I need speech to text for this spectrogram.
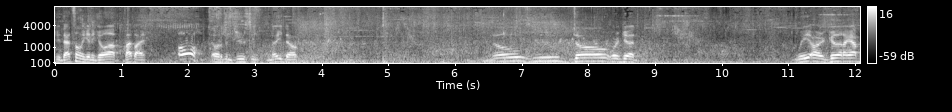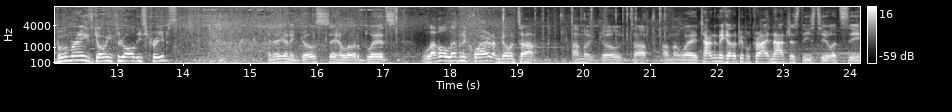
Dude, that's only gonna go up. Bye bye. Oh, that would have been juicy. No, you don't. No, you don't. We're good. We are good. I got boomerangs going through all these creeps. And they're gonna go say hello to Blitz. Level 11 acquired. I'm going top. I'm gonna go top on my way. Time to make other people cry, not just these two. Let's see.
